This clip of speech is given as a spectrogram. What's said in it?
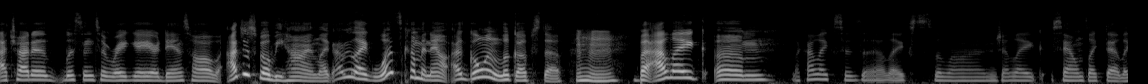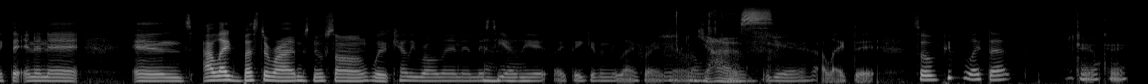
I try to listen to reggae or dance hall. I just feel behind. Like I be like, what's coming out? I go and look up stuff. Mm-hmm. But I like um like I like SZA, I like Solange, I like sounds like that, like the internet. And I like Busta Rhymes' new song with Kelly Rowland and Missy Mhm. Elliott. Like they giving me life right now. was good. Yes. Yeah, I liked it. So people like that. Okay, okay.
